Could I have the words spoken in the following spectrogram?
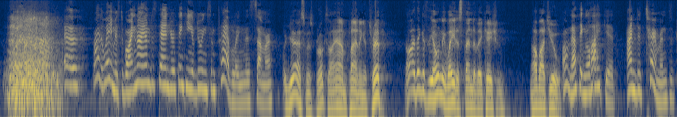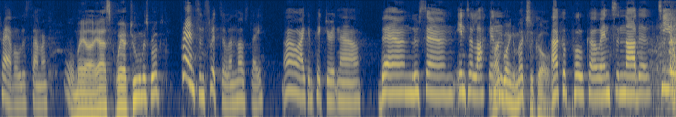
uh, by the way, Mr. Boynton, I understand you're thinking of doing some traveling this summer. Well, yes, Miss Brooks, I am planning a trip. Oh, I think it's the only way to spend a vacation. How about you? Oh, nothing like it. I'm determined to travel this summer. Oh, may I ask where to, Miss Brooks? France and Switzerland, mostly. Oh, I can picture it now. Bern, Lucerne, Interlaken. I'm going to Mexico. Acapulco, Ensenada, Tijuana.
